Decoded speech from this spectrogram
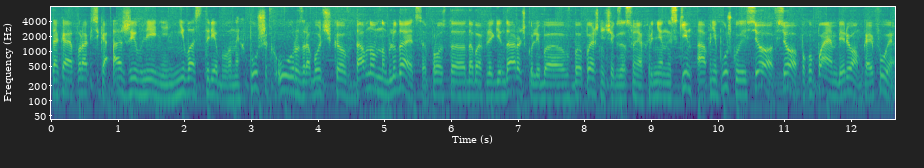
Такая практика оживления невостребованных пушек у разработчиков давно наблюдается. Просто добавь легендарочку, либо в БПшничек засунь охрененный скин, апни пушку и все, все, покупаем, берем, кайфуем.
